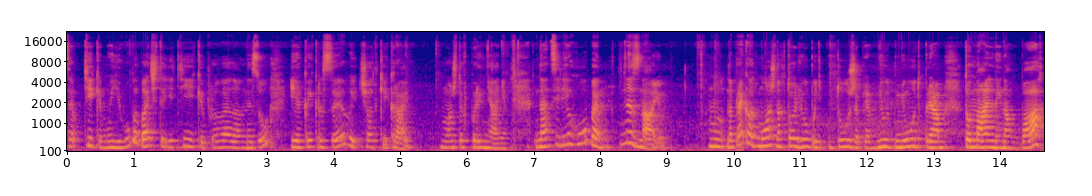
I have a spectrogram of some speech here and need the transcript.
Це тільки мої губи, бачите, я тільки провела внизу, і який красивий, чіткий край. Можете в порівнянні. На цілі губи не знаю. Ну, наприклад, можна, хто любить дуже прям нюд-нюд, прям тональний на губах,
